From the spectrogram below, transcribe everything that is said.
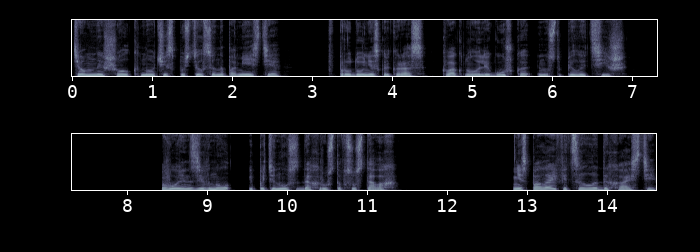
Темный шелк ночи спустился на поместье, в пруду несколько раз квакнула лягушка и наступила тишь. Воин зевнул и потянулся до хруста в суставах. Не спала и Фицилла де Хасти.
